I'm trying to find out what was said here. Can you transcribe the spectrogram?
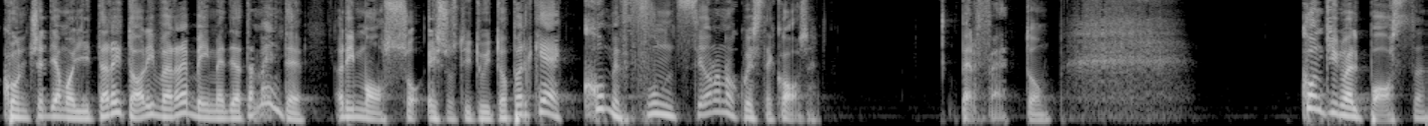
concediamo i territori, verrebbe immediatamente rimosso e sostituito perché è come funzionano queste cose. Perfetto. Continua il post.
